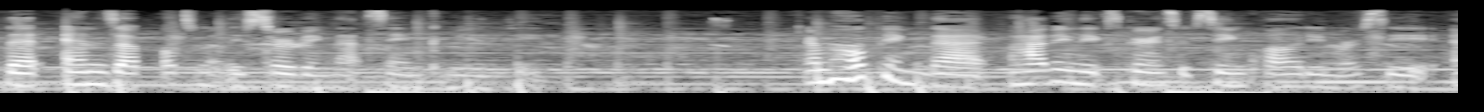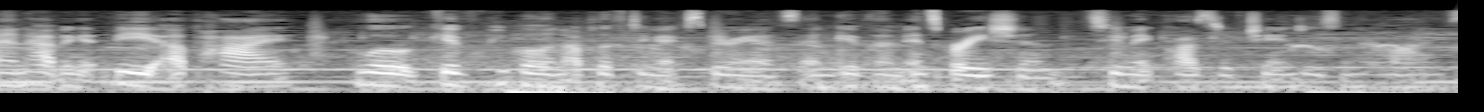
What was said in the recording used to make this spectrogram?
that ends up ultimately serving that same community. I'm hoping that having the experience of seeing Quality Mercy and having it be up high will give people an uplifting experience and give them inspiration to make positive changes in their lives.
